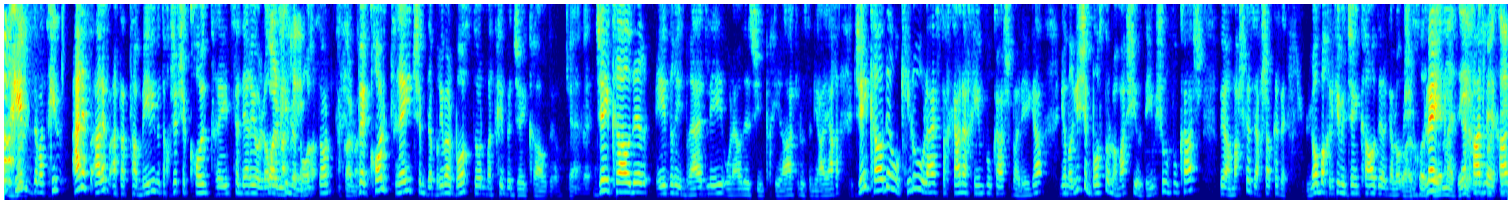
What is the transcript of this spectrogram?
מתחיל, זה מתחיל, א', א', אתה תמים אם אתה חושב שכל trade scenario לא מתחיל בבוסטון. וכל trade שמדברים על בוסטון מתחיל בג'יי קראודר. כן. ג'יי קראודר, אייברי ברדלי, אולי עוד איזושהי בחירה, כאילו זה נראה לי יחד. ג'יי קראודר הוא כאילו אולי השחקן הכי מבוקש בליגה, גם מרגיש שבוסטון ממש יודעים שהוא מבוקש, וממש כזה עכשיו כזה, לא מחליפים את ג'יי קראודר, גם לא בשביל בלייק, אחד לאחד.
